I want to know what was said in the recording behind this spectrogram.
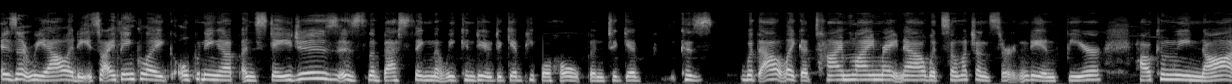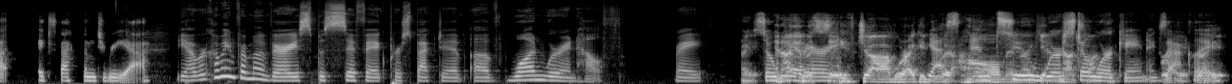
isn't reality. So I think like opening up in stages is the best thing that we can do to give people hope and to give because without like a timeline right now with so much uncertainty and fear, how can we not expect them to react? Yeah, we're coming from a very specific perspective of one, we're in health, right? Right. So and I we're have very- a safe job where I could do it at home. and two, like, yeah, we're still talking- working. Right, Exactly. right.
